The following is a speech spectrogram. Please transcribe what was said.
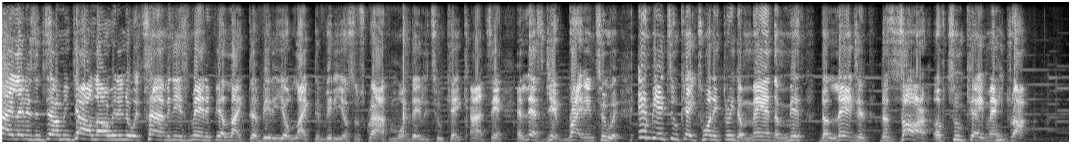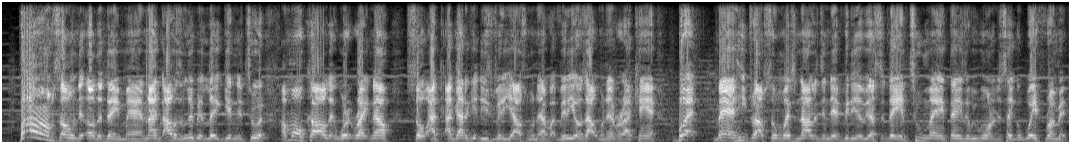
right, ladies and gentlemen, y'all already know what time it is, man. If you like the video, like the video, subscribe for more daily 2K content, and let's get right into it. NBA 2K23, the man, the myth, the legend, the czar of 2K, man. He dropped bombs on the other day, man. I, I, was a little bit late getting into it. I'm on call at work right now, so I, I got to get these videos whenever videos out whenever I can. But man, he dropped so much knowledge in that video yesterday, and two main things that we wanted to take away from it.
